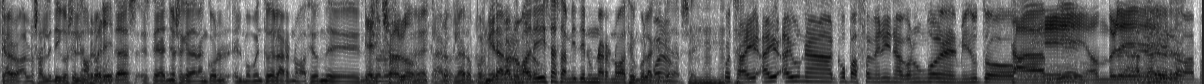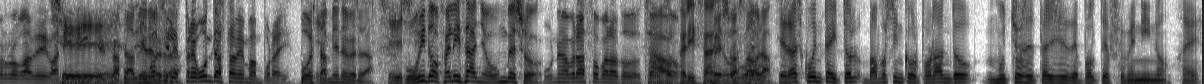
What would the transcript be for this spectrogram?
Claro, a los atléticos si les Hombre. preguntas, este año se quedarán con el momento de la renovación de Del Cholo. Simeone, Claro, claro. Pues mira, Bueno, los bueno. madridistas también tienen una renovación con la Bueno, que quedarse. Escucha, hay, hay- hay una Copa Femenina con un gol en el minuto. También, Sí, hombre. también es verdad. La prórroga de Vanini. Sí. que tam- También igual es si les preguntas también van por ahí. Pues también es verdad. Sí. Huguito, feliz año, un beso. Un abrazo para todos. Chao, Chao, feliz año. Beso hasta ahora. ¿Te das cuenta, Hitor? Vamos incorporando muchos detalles de deporte femenino. ¿eh?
